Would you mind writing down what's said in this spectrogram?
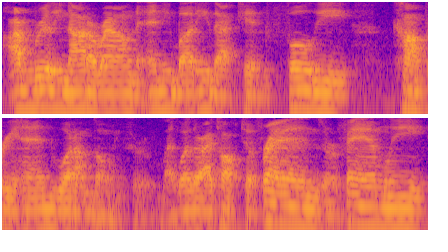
I'm really not around anybody that can fully comprehend what I'm going through. Like whether I talk to friends or family,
